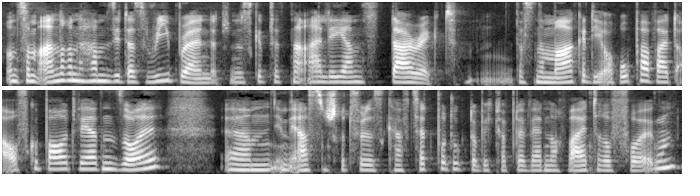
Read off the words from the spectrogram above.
Und zum anderen haben sie das rebrandet und es gibt jetzt eine Allianz Direct. Das ist eine Marke, die europaweit aufgebaut werden soll. Ähm, Im ersten Schritt für das Kfz-Produkt, aber ich glaube, da werden noch weitere folgen.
